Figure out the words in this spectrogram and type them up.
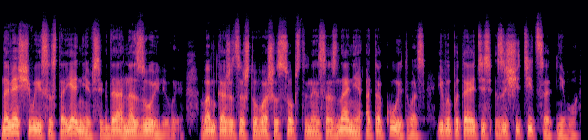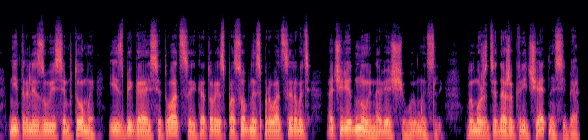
Навязчивые состояния всегда назойливы. Вам кажется, что ваше собственное сознание атакует вас, и вы пытаетесь защититься от него, нейтрализуя симптомы и избегая ситуации, которые способны спровоцировать очередную навязчивую мысль. Вы можете даже кричать на себя,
